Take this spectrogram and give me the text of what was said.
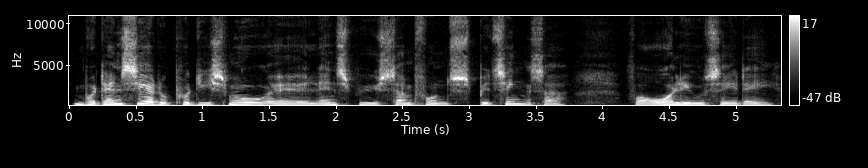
Hvordan ser du på de små øh, landsbysamfunds betingelser for overlevelse i dag?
